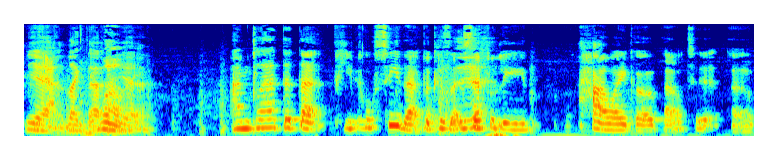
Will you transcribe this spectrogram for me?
Yeah, Yeah. like that. Well, yeah. I'm glad that that people see that because that's Yeah. definitely how i go about it um,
